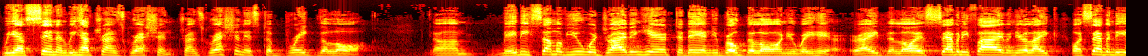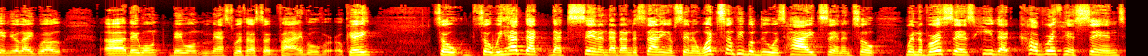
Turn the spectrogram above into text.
we have sin, and we have transgression. Transgression is to break the law. Um, maybe some of you were driving here today and you broke the law on your way here, right? The law is 75 and you're like, or 70, and you're like, well, uh, they, won't, they won't mess with us at five over, okay? So, so we have that, that sin and that understanding of sin. And what some people do is hide sin. And so when the verse says, He that covereth his sins,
